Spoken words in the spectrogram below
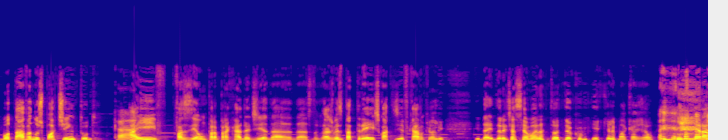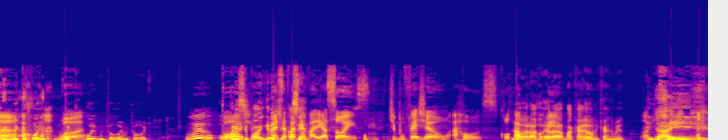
botava nos potinhos tudo. Tá. Aí fazia um pra, pra cada dia da, da- Às vezes pra três, quatro dias ficava aquilo ali. E daí durante a semana toda eu comia aquele macarrão. E era muito ruim. Muito Boa. ruim, muito ruim, muito ruim. O- o principal Mas ingrediente- você fazia assim- variações? Tipo feijão, arroz, colocava Não, era, era macarrão e carne moída. Ok. E daí,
